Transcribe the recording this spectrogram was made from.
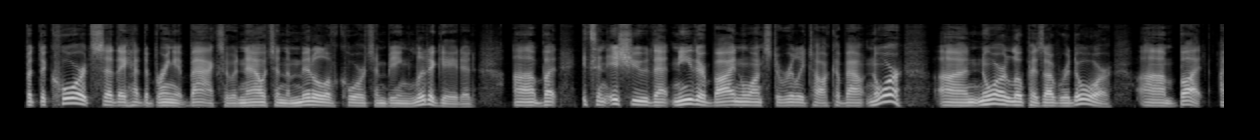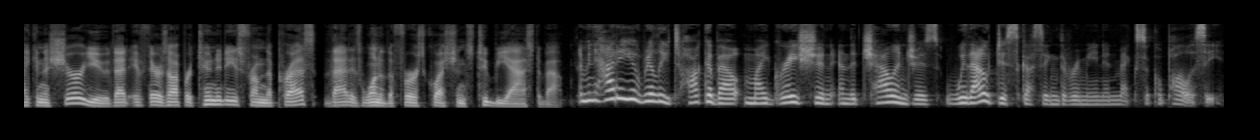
but the courts said they had to bring it back. So now it's in the middle of courts and being litigated. Uh, but it's an issue that neither Biden wants to really talk about, nor uh, nor Lopez Obrador. Um, but I can assure you that if there's opportunities from the press, that is one of the first questions to be asked about. I mean, how do you really talk about migration and the challenges without discussing the Remain in Mexico policy?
